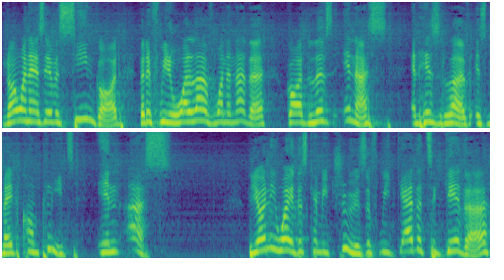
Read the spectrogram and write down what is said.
No one has ever seen God, but if we love one another, God lives in us and His love is made complete in us. The only way this can be true is if we gather together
